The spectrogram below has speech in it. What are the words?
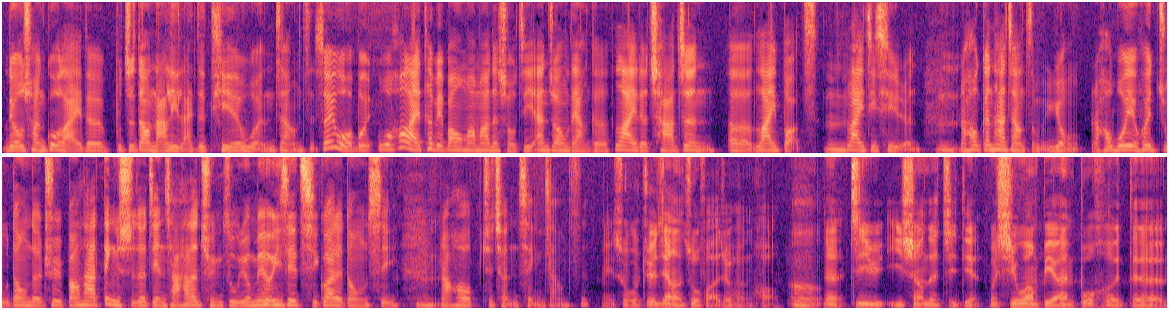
流传过来的不知道哪里来的贴文这样子，所以我我我后来特别帮我妈妈的手机安装两个 Line 的查证呃 Line bot，嗯，Line 机器人，嗯，然后跟他讲怎么用，然后我也会主动的去帮他定时的检查他的群组有没有一些奇怪的东西，嗯，然后去澄清这样子。没错，我觉得这样的做法就很好，嗯，那基于以上的几点，我希望。彼岸薄荷的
